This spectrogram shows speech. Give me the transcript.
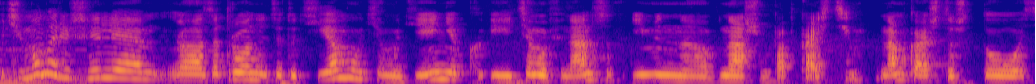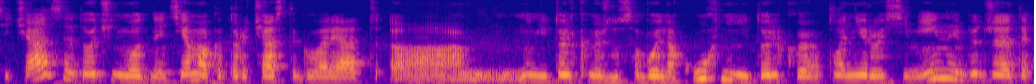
Почему мы решили э, затронуть эту тему, тему денег и тему финансов именно в нашем подкасте? Нам кажется, что сейчас это очень модная тема, о которой часто говорят э, ну, не только между собой на кухне, не только планируя семейные бюджеты.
